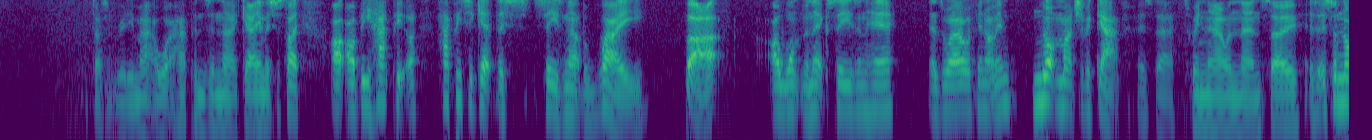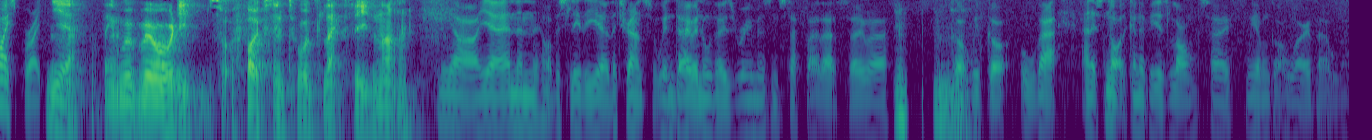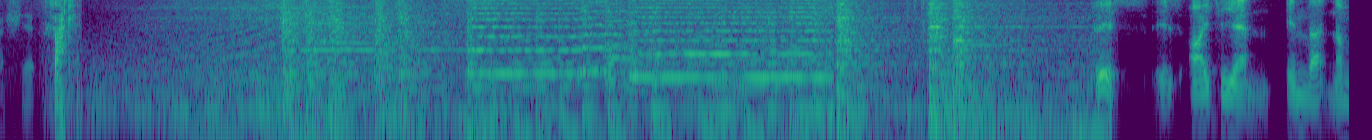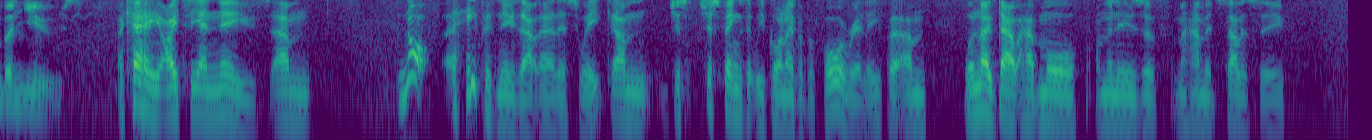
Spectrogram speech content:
It doesn't really matter what happens in that game. It's just like I, I'll be happy uh, happy to get this season out of the way, but I want the next season here as well. If you know what I mean. Not much of a gap is there between now and then, so it's, it's a nice break. Yeah, I think we're, we're already sort of focusing towards next season, aren't we? We are, yeah, and then obviously the uh, the transfer window and all those rumours and stuff like that. So uh, we've got we've got all that, and it's not going to be as long, so we haven't got to worry about all that shit. Exactly. This is ITN in that number news. Okay, ITN news. Um, not a heap of news out there this week. Um, just just things that we've gone over before, really. But um, we'll no doubt have more on the news of Mohamed Salisu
